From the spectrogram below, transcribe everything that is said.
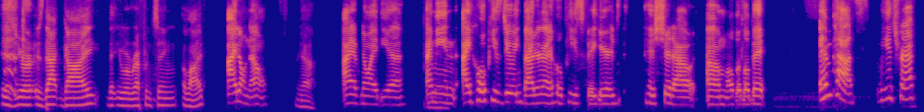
is your is that guy that you were referencing alive? I don't know. Yeah. I have no idea. I mean, I hope he's doing better. I hope he's figured his shit out um a little bit. Empaths, we attract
